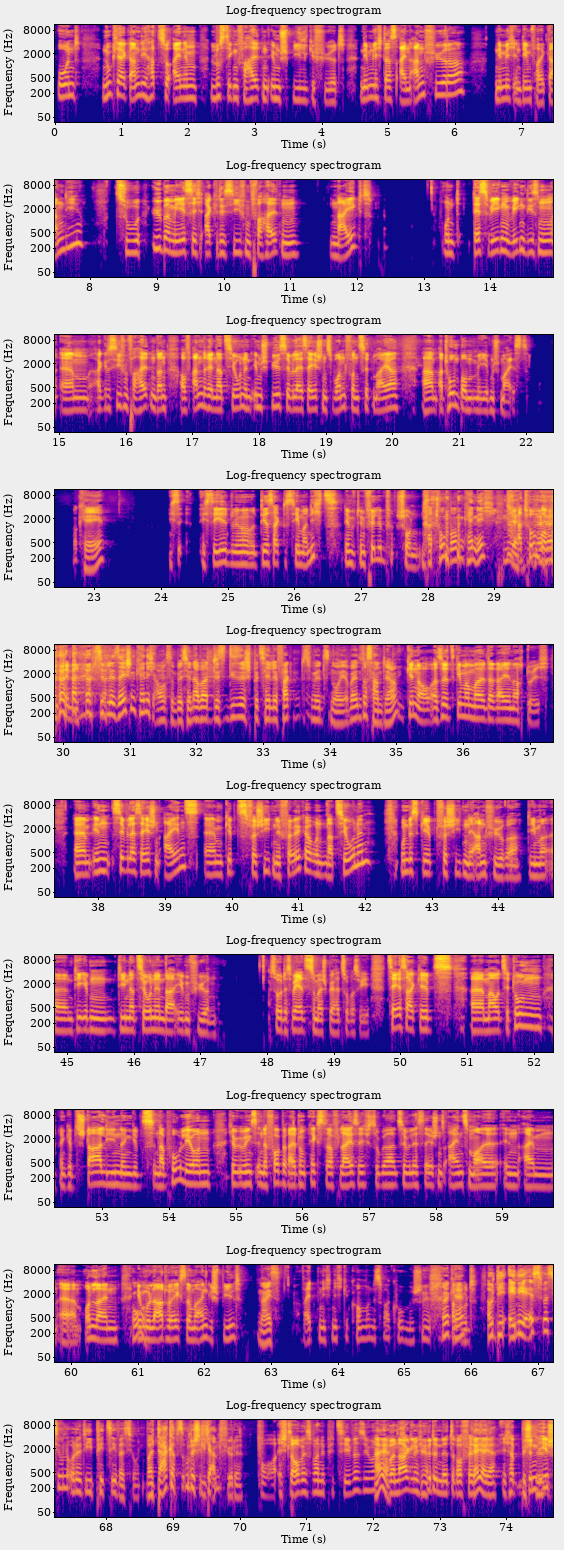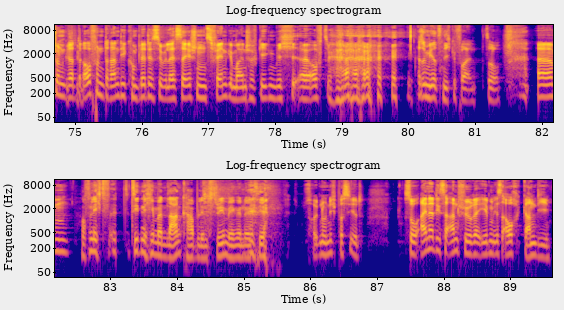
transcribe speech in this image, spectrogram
Und Nuclear Gandhi hat zu einem lustigen Verhalten im Spiel geführt. Nämlich, dass ein Anführer, nämlich in dem Fall Gandhi, zu übermäßig aggressiven Verhalten neigt und deswegen wegen diesem ähm, aggressiven Verhalten dann auf andere Nationen im Spiel Civilizations One von Sid Meier ähm, Atombomben eben schmeißt. Okay. Ich, ich sehe, du, dir sagt das Thema nichts, dem, dem Philipp schon. Atombomben kenne ich. Atombomben kenne ich. Civilization kenne ich auch so ein bisschen, aber das, diese spezielle Fakt ist mir jetzt neu, aber interessant, ja? Genau, also jetzt gehen wir mal der Reihe nach durch. Ähm, in Civilization 1 ähm, gibt's verschiedene Völker und Nationen und es gibt verschiedene Anführer, die, äh, die eben die Nationen da eben führen. So, das wäre jetzt zum Beispiel halt sowas wie Cäsar gibt's, äh, Mao Zedong, dann gibt's Stalin, dann gibt's Napoleon. Ich habe übrigens in der Vorbereitung extra fleißig sogar Civilizations 1 mal in einem ähm, Online-Emulator extra mal angespielt. Nice. Weit bin ich nicht gekommen und es war komisch. Okay. Aber gut. Aber die NES-Version oder die PC-Version? Weil da gab es unterschiedliche Anführer. Boah, ich glaube, es war eine PC-Version, Ah, ja. aber nagel mich bitte nicht drauf fest. Ja, ja, ja. Ich hab, bin Bestimmt, eh schon gerade drauf und dran, die komplette Civilizations-Fangemeinschaft gegen mich äh, aufzubauen. also mir hat's nicht gefallen. So. Ähm, Hoffentlich zieht nicht jemand ein LAN-Kabel im Streaming, du jetzt hier. ist heute noch nicht passiert. So, einer dieser Anführer eben ist auch Gandhi.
